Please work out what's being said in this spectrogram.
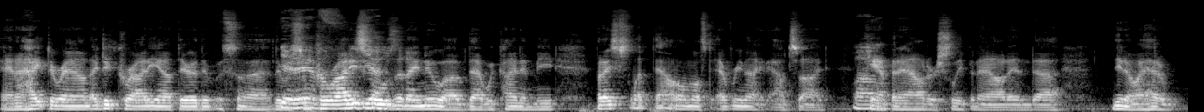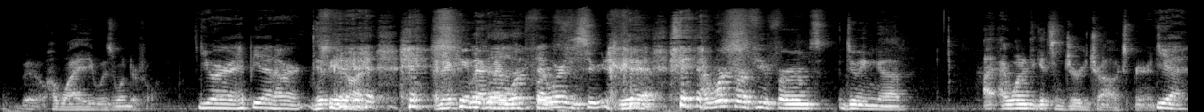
and I hiked around. I did karate out there. There was uh, there Yeah, were some yeah. karate Yeah. schools that I knew of that would kind of meet, but I slept out almost every night outside, Wow. camping out or sleeping out, and uh, you know I had a Hawaii was wonderful. You are a hippie at heart. Hippie at heart. And I came With back and I worked for that suit. yeah, I worked for a few firms doing. Uh, I, I wanted to get some jury trial experience Yeah.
